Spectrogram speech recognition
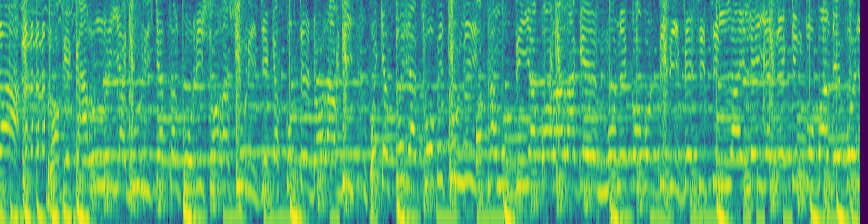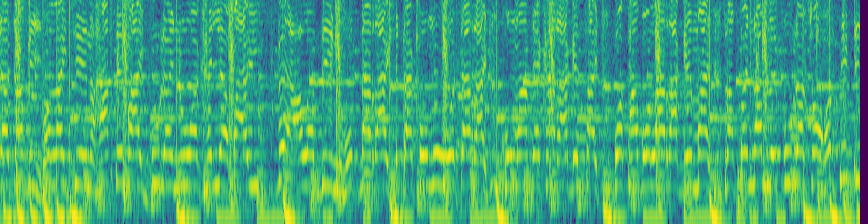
না। রগে কারণ লইয়া ঘুরি, ক্যাচাল করি সরাসরি। যে কাজ করতে ডরাবি, ওই কাজ কইরা ছবি তুলি। কথা মুখ দিয়া পড়ার আগে মনে কবর দিবি। বেশি চিল্লাইলে এনে কিন্তু বাড়ে পয়রা যাবি। গলাই চেন, হাতে বাই ঘুরাই নোয়া খাইলা বায়ু। আলাদিন, হোক না রাইট এটা কমু, ওটা রাইট ক্ষমা দেখার আগে সাইড কথা বলার আগে মাই। রাস্তায় নামলে পুরা শহর সিটি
